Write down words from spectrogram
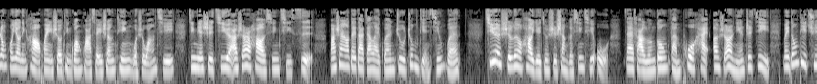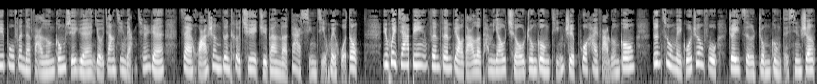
听众朋友您好，欢迎收听光华随声听，我是王琦。今天是七月二十二号，星期四，马上要带大家来关注重点新闻。七月十六号，也就是上个星期五，在法轮功反迫害二十二年之际，美东地区部分的法轮功学员有将近两千人，在华盛顿特区举办了大型集会活动。与会嘉宾纷纷表达了他们要求中共停止迫害法轮功、敦促美国政府追责中共的心声。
